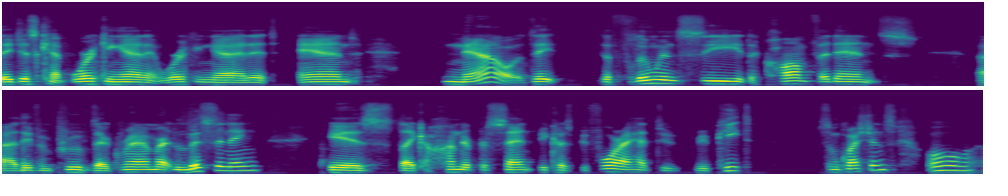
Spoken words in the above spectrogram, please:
they just kept working at it, working at it, and now they the fluency, the confidence, uh, they've improved their grammar. Listening is like a hundred percent because before I had to repeat some questions. Oh,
